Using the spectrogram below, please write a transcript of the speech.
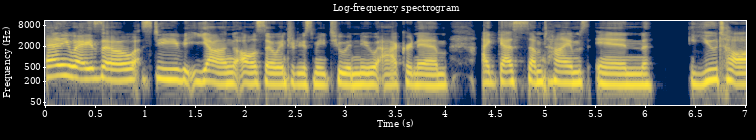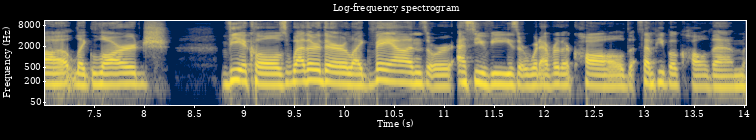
Anyway, so Steve Long also introduced me to a new acronym. I guess sometimes in Utah, like large vehicles, whether they're like vans or SUVs or whatever they're called, some people call them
